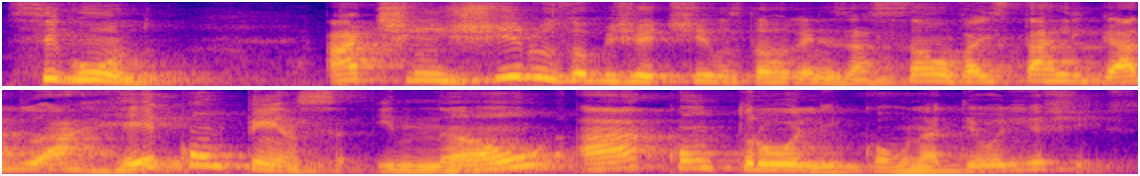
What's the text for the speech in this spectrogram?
Segundo, atingir os objetivos da organização vai estar ligado à recompensa e não a controle, como na teoria X.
